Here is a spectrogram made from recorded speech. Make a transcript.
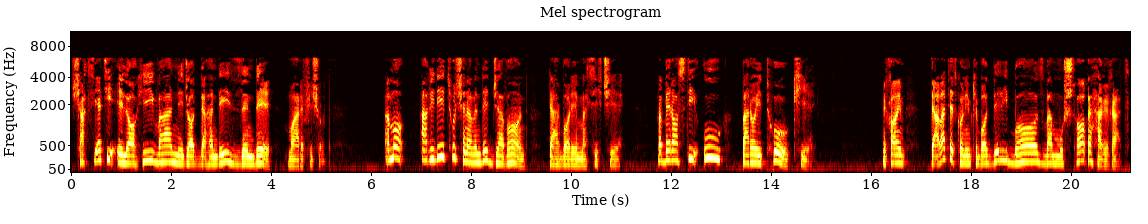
شخصیتی الهی و نجات دهنده زنده معرفی شد. اما عقیده تو شنونده جوان درباره مسیح چیه؟ و به راستی او برای تو کیه؟ می‌خوایم دعوتت کنیم که با دلی باز و مشتاق حقیقت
